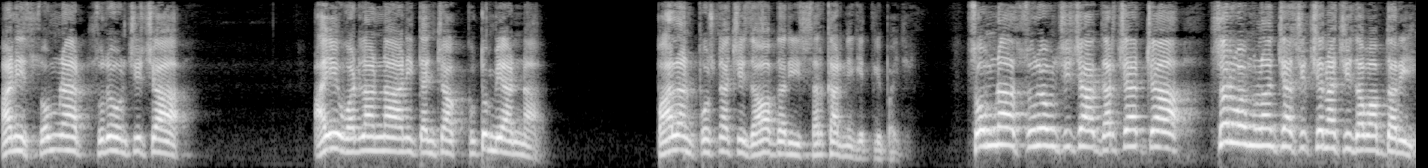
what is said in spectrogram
आणि सोमनाथ सूर्यवंशीच्या आई वडिलांना आणि त्यांच्या कुटुंबियांना पालन पोषणाची जबाबदारी सरकारने घेतली पाहिजे. सोमनाथ सूर्यवंशीच्या घरच्याच्या सर्व मुलांच्या शिक्षणाची जबाबदारी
